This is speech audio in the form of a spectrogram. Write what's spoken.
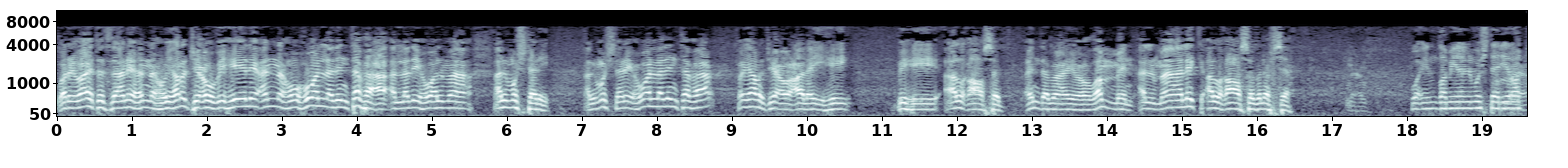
والرواية الثانية أنه يرجع به لأنه هو الذي انتفع الذي هو الماء المشتري. المشتري هو الذي انتفع فيرجع عليه به الغاصب عندما يضمن المالك الغاصب نفسه. نعم. وإن ضمن المشتري رج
